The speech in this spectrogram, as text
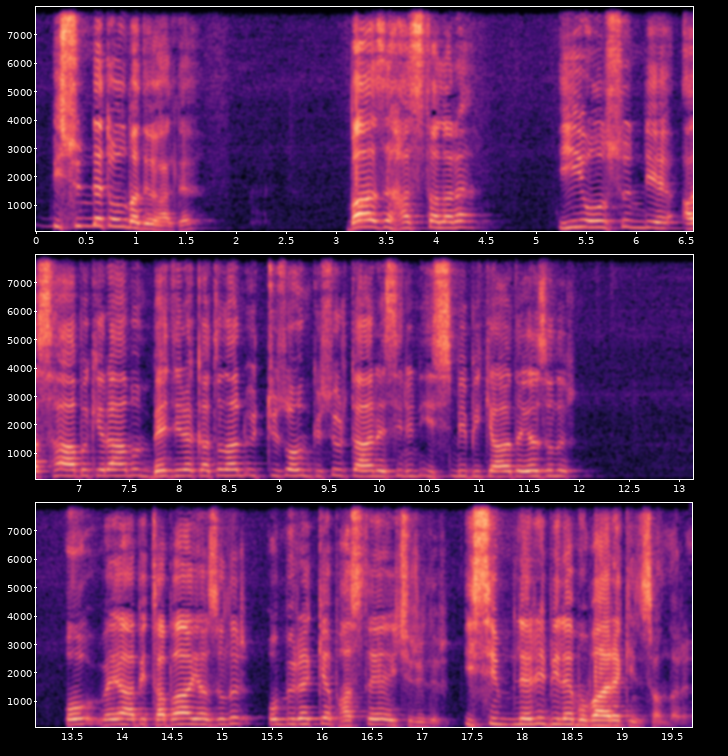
Bir sünnet olmadığı halde bazı hastalara iyi olsun diye ashab-ı kiramın Bedir'e katılan 310 küsür tanesinin ismi bir kağıda yazılır. O veya bir tabağa yazılır, o mürekkep hastaya içirilir. İsimleri bile mübarek insanların.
